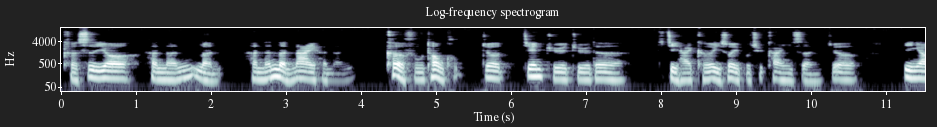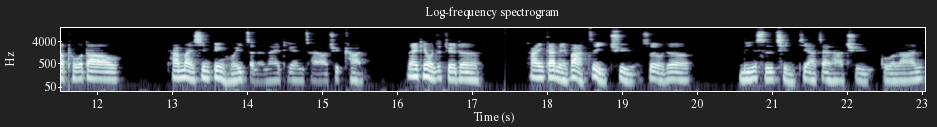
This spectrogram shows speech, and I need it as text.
可是又很能忍，很能忍耐，很能克服痛苦，就坚决觉得自己还可以，所以不去看医生，就硬要拖到他慢性病回诊的那一天才要去看。那一天我就觉得他应该没办法自己去，所以我就临时请假载他去，果然。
